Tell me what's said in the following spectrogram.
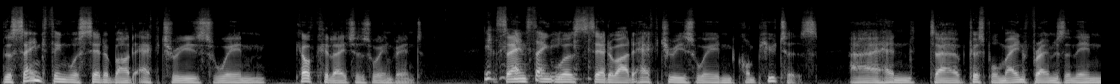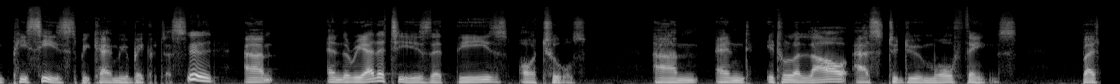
the same thing was said about actuaries when calculators were invented. The same thing was said about actuaries when computers uh, and uh, first of all mainframes and then PCs became ubiquitous. Mm. Um, and the reality is that these are tools, um, and it will allow us to do more things. But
